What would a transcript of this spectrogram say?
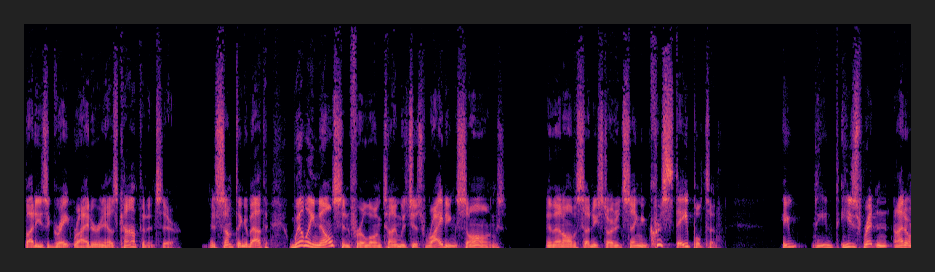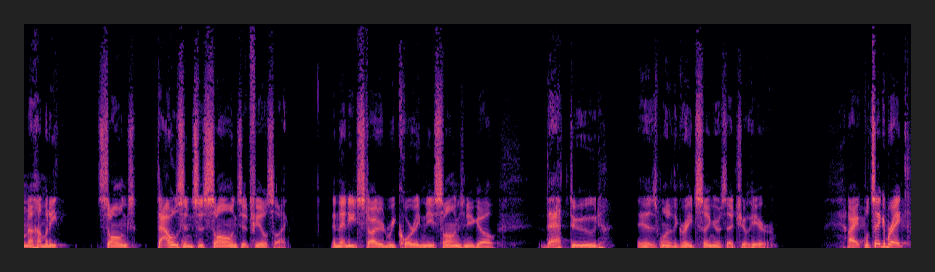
but he's a great writer and has confidence there. There's something about that. Willie Nelson, for a long time, was just writing songs, and then all of a sudden he started singing. Chris Stapleton, he, he he's written I don't know how many songs, thousands of songs it feels like. And then he started recording these songs and you go, that dude is one of the great singers that you'll hear. All right, we'll take a break.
